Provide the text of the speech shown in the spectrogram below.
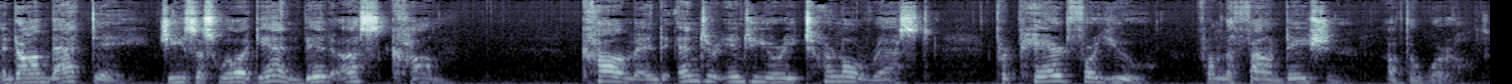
And on that day, Jesus will again bid us come. Come and enter into your eternal rest, prepared for you from the foundation of the world.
